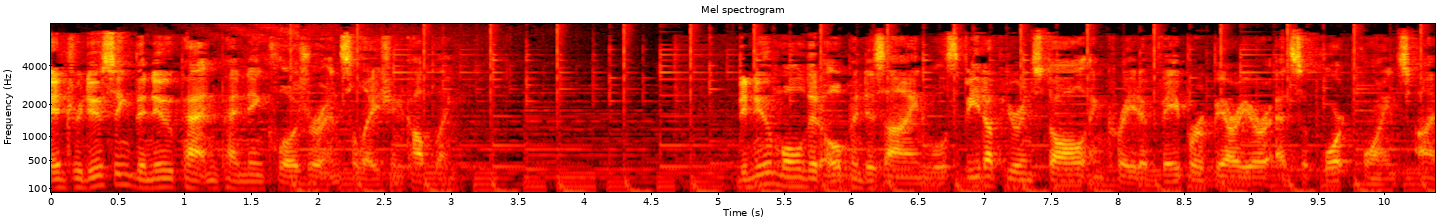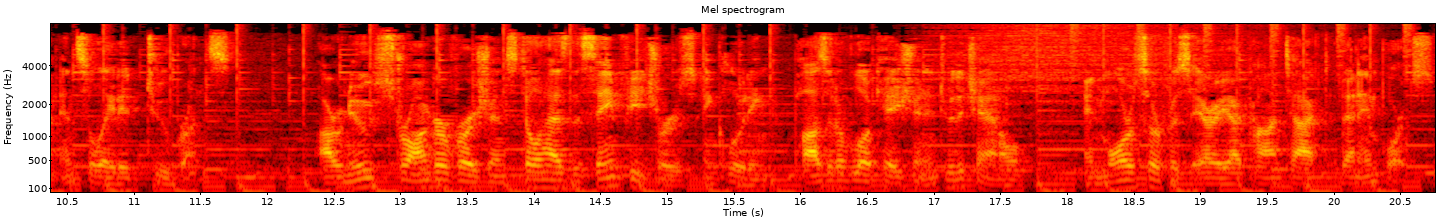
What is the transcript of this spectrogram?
Introducing the new patent pending Klo-Shure insulation coupling. The new molded open design will speed up your install and create a vapor barrier at support points on insulated tube runs. Our new stronger version still has the same features including positive location into the channel and more surface area contact than imports.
